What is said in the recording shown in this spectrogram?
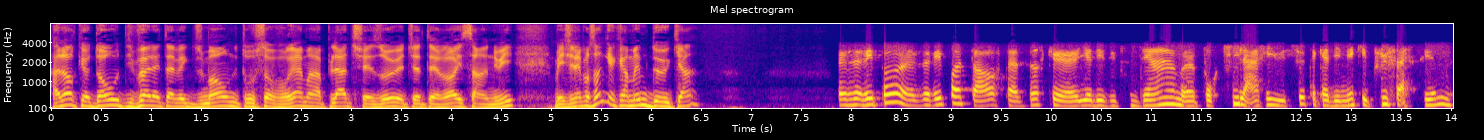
Alors que d'autres, ils veulent être avec du monde, ils trouvent ça vraiment plate chez eux, etc. Ils s'ennuient. Mais j'ai l'impression qu'il y a quand même deux camps. Euh, vous n'avez pas, vous avez pas tort. C'est-à-dire qu'il y a des étudiants euh, pour qui la réussite académique est plus facile,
